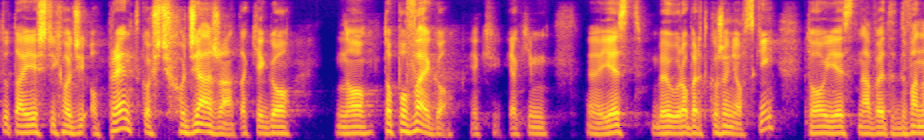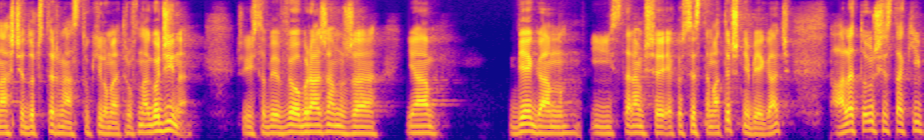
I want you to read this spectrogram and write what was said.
tutaj jeśli chodzi o prędkość chodziarza takiego no, topowego, jak, jakim e, jest, był Robert Korzeniowski, to jest nawet 12 do 14 km na godzinę. Czyli sobie wyobrażam, że ja biegam i staram się jakoś systematycznie biegać, ale to już jest takie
